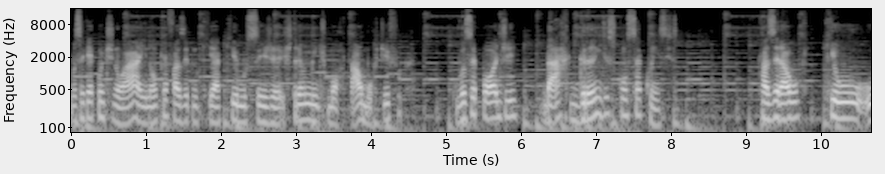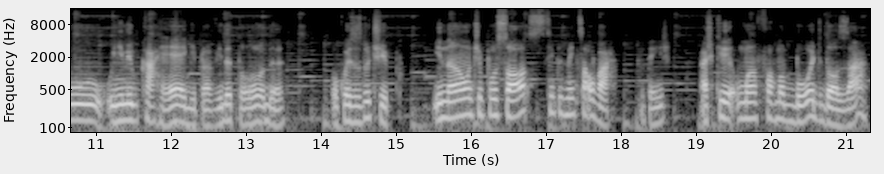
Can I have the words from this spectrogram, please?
você quer continuar e não quer fazer com que aquilo seja extremamente mortal, mortífero, você pode dar grandes consequências. Fazer algo que o, o, o inimigo carregue para a vida toda, ou coisas do tipo. E não, tipo, só simplesmente salvar, entende? Acho que uma forma boa de dosar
